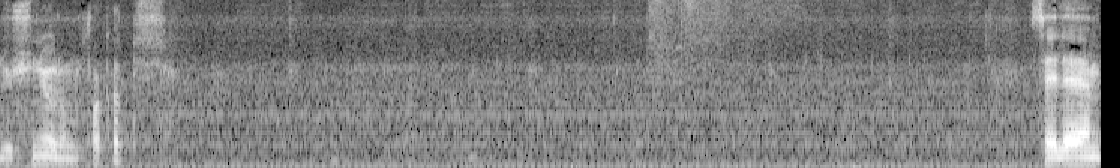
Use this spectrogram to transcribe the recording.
düşünüyorum. Fakat Selam,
